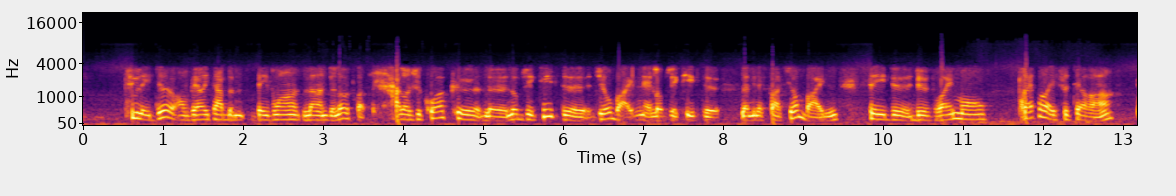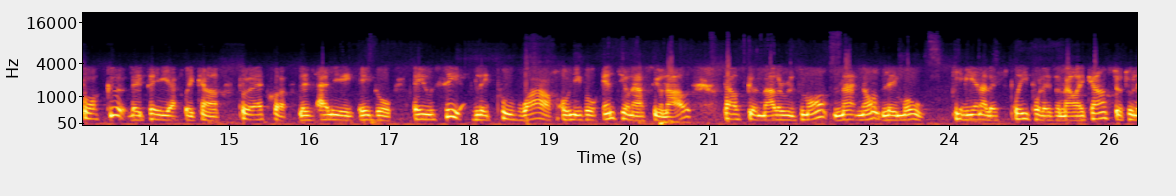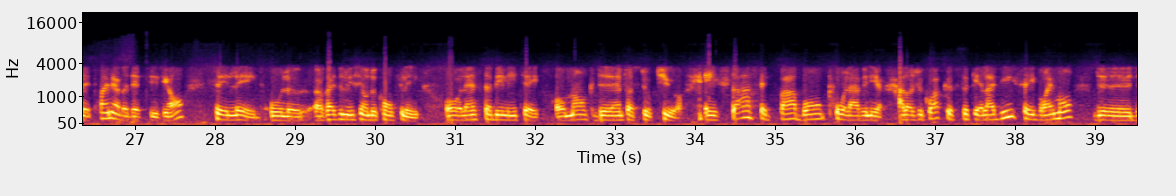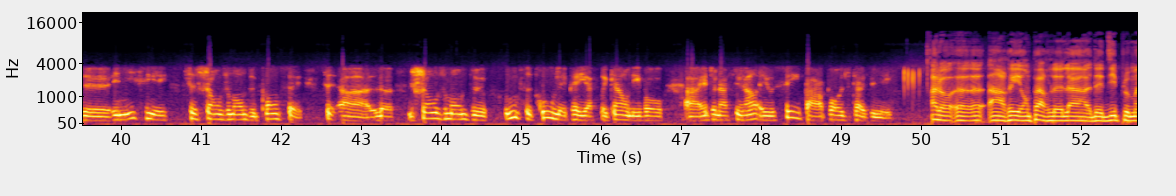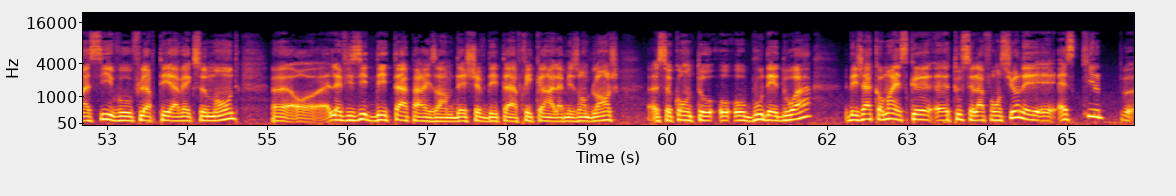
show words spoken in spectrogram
tous les deux ont véritablement besoin l'un de l'autre. Alors, je crois que l'objectif de Joe Biden et l'objectif de l'administration Biden, c'est de, vraiment préparer ce terrain pour que les pays africains puissent être les alliés égaux et aussi les pouvoirs au niveau international, parce que malheureusement, maintenant, les mots qui viennent à l'esprit pour les Américains, surtout les preneurs de décision, c'est l'aide ou la résolution de conflits ou l'instabilité, au manque d'infrastructures. Et ça, c'est pas bon pour l'avenir. Alors, je crois que ce qu'elle a dit, c'est vraiment de, de ce changement de pensée, euh, le changement de où se trouvent les pays africains au niveau euh, international et aussi par rapport aux États-Unis. Alors, euh, Henri, on parle là de diplomatie, vous flirtez avec ce monde. Euh, les visites d'État, par exemple, des chefs d'État africains à la Maison-Blanche euh, se comptent au, au- bout des doigts. Déjà, comment est-ce que euh, tout cela fonctionne et est-ce qu'il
